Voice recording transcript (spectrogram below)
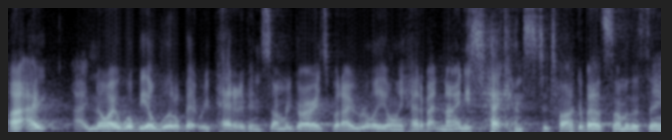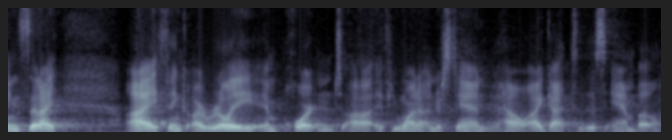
I, I know I will be a little bit repetitive in some regards, but I really only had about 90 seconds to talk about some of the things that I, I think are really important uh, if you want to understand how I got to this AMBO.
